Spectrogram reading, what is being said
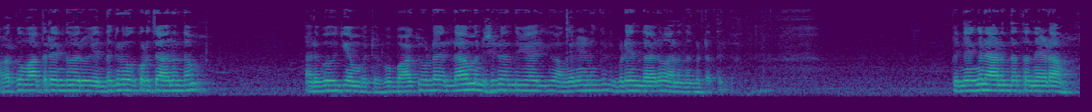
അവർക്ക് മാത്രമേ എന്ത് വരൂ? എന്തെങ്കിലുമൊക്കെ കുറച്ച് ആനന്ദം അനുഭവിക്കാൻ പറ്റും. അപ്പൊ ബാക്കിയുള്ള എല്ലാ മനുഷ്യരും എന്ത് വിചാരിക്കും? അങ്ങനെയാണെങ്കിൽ ഇവിടെ എന്തായാലും ആനന്ദം കിട്ടത്തില്ല. പിന്നെ എങ്ങനെ ആനന്ദത്തെ നേടാം?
